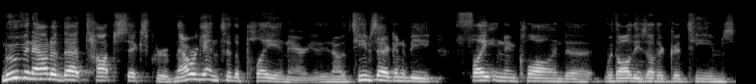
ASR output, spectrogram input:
moving out of that top six group, now we're getting to the play-in area. You know, teams that are going to be fighting and clawing to with all these other good teams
